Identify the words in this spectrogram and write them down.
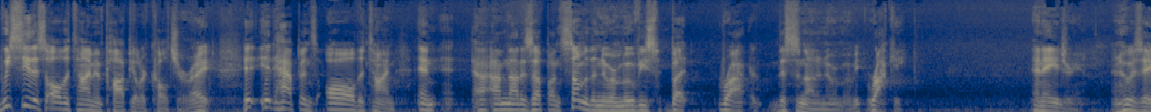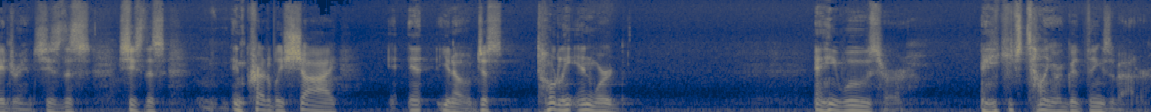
we see this all the time in popular culture, right? It, it happens all the time. And uh, I'm not as up on some of the newer movies, but Rock, this is not a newer movie, Rocky and Adrian. And who is Adrian? She's this, she's this incredibly shy, you know, just totally inward. And he woos her. And he keeps telling her good things about her.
